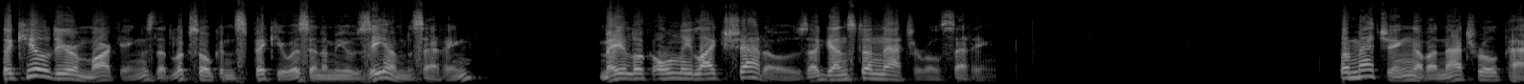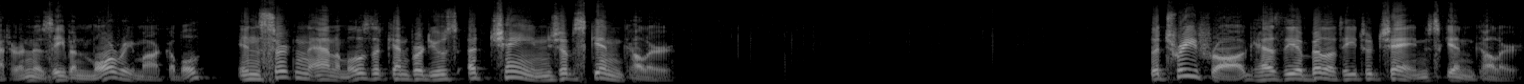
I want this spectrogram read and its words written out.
The killdeer markings that look so conspicuous in a museum setting may look only like shadows against a natural setting. The matching of a natural pattern is even more remarkable in certain animals that can produce a change of skin color. The tree frog has the ability to change skin color.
